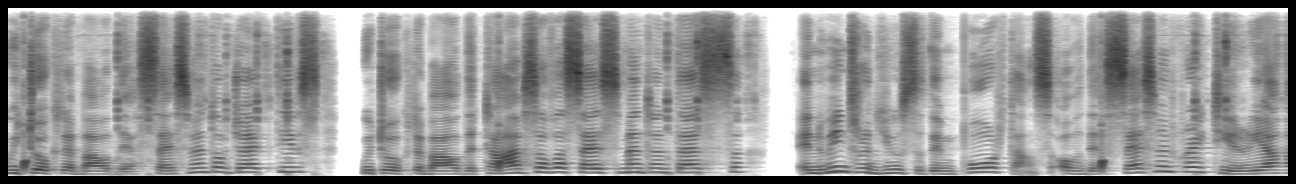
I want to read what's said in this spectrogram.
We talked about the assessment objectives, we talked about the types of assessment and tests, and we introduced the importance of the assessment criteria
